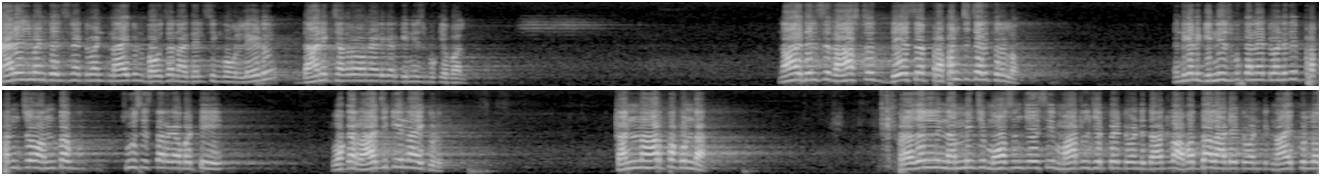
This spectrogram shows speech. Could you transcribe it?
మేనేజ్మెంట్ తెలిసినటువంటి నాయకుడు బహుశా నాకు తెలిసి ఇంకొక లేడు. దానికి చంద్రబాబు నాయుడు గారు గిన్నీస్ బుక్ ఇవ్వాలి. నాకు తెలిసి రాష్ట్ర దేశ ప్రపంచ చరిత్రలో. ఎందుకంటే గిన్నీస్ బుక్ అనేటువంటిది ప్రపంచం అంతా చూసిస్తారు కాబట్టి ఒక రాజకీయ నాయకుడు కన్నార్పకుండా ప్రజల్ని నమ్మించి మోసం చేసి మాటలు చెప్పేటువంటి దాంట్లో అబద్ధాలు ఆడేటువంటి నాయకుల్లో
